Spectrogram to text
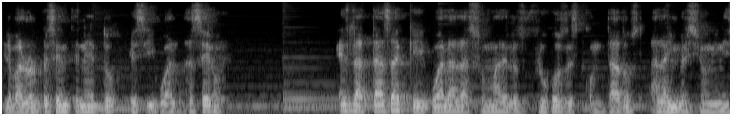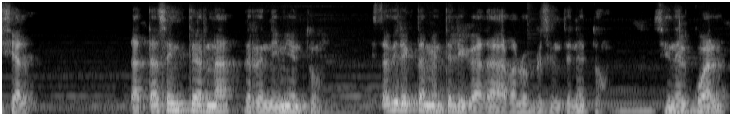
el valor presente neto es igual a cero. Es la tasa que iguala la suma de los flujos descontados a la inversión inicial. La tasa interna de rendimiento está directamente ligada al valor presente neto, sin el cual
